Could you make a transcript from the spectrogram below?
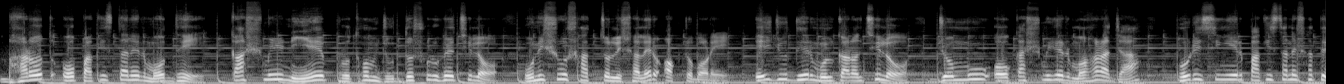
ভারত ও পাকিস্তানের মধ্যে কাশ্মীর নিয়ে প্রথম যুদ্ধ শুরু হয়েছিল উনিশশো সাতচল্লিশ সালের অক্টোবরে। এই যুদ্ধের মূল কারণ ছিল জম্মু ও কাশ্মীরের মহারাজা হরি সিংয়ের পাকিস্তানের সাথে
